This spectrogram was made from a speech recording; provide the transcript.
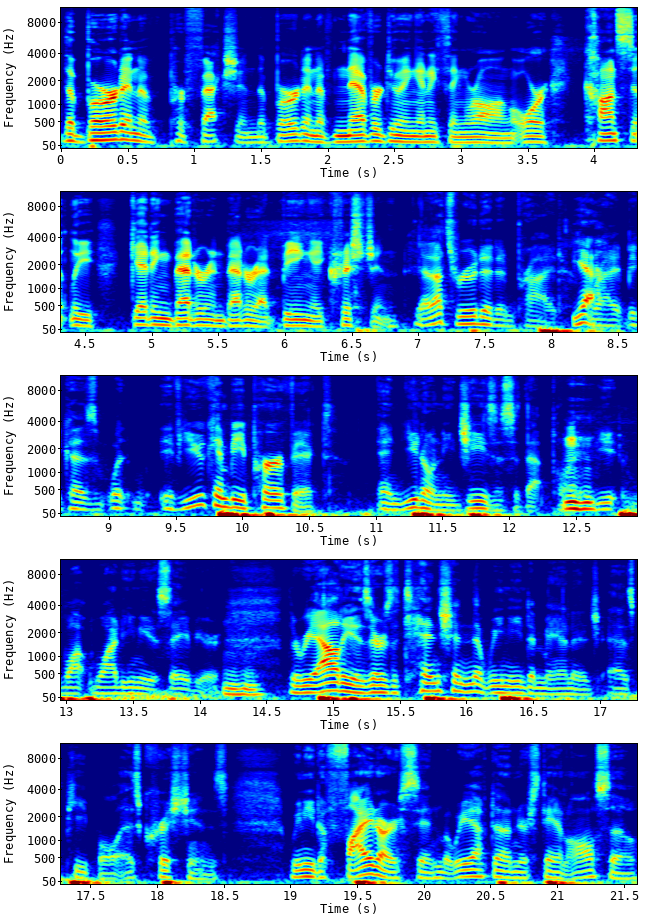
the burden of perfection, the burden of never doing anything wrong or constantly getting better and better at being a Christian. Yeah, that's rooted in pride. Yeah. Right. Because what, if you can be perfect and you don't need Jesus at that point, Mm-hmm. you, why, why do you need a savior? The reality is there's a tension that we need to manage as people, as Christians. We need to fight our sin, but we have to understand also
